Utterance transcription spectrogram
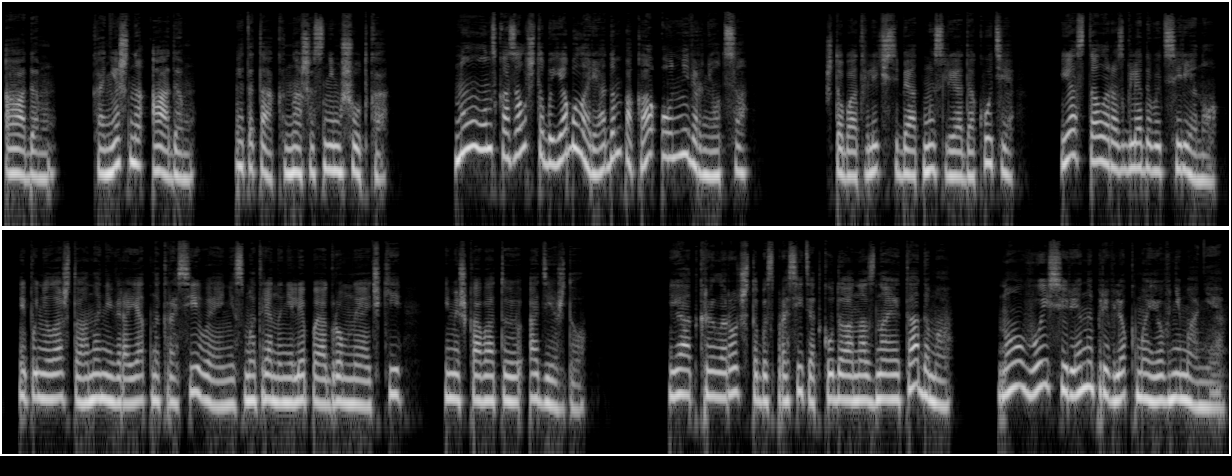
Адам. Конечно, Адам. Это так, наша с ним шутка. Ну, он сказал, чтобы я была рядом, пока он не вернется. Чтобы отвлечь себя от мыслей о Дакоте, я стала разглядывать сирену и поняла, что она невероятно красивая, несмотря на нелепые огромные очки и мешковатую одежду. Я открыла рот, чтобы спросить, откуда она знает Адама, но вой сирены привлек мое внимание.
